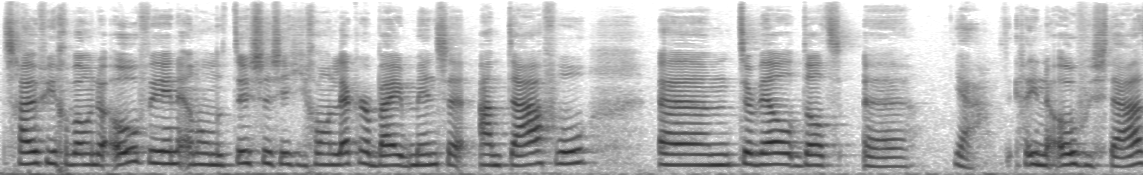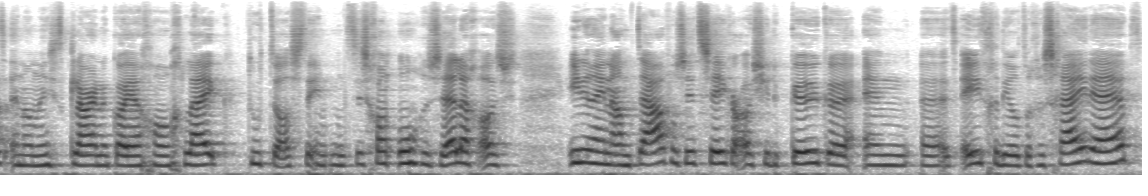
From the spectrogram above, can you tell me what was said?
Schuif je gewoon de oven in en ondertussen zit je gewoon lekker bij mensen aan tafel. Um, terwijl dat uh, ja, in de oven staat. En dan is het klaar en dan kan je gewoon gelijk toetasten. Want het is gewoon ongezellig als iedereen aan tafel zit. Zeker als je de keuken en uh, het eetgedeelte gescheiden hebt.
